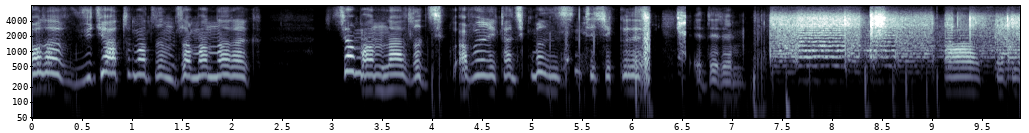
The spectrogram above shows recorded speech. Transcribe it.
arada video atmadığım zamanlara zamanlarda çık, abonelikten çıkmadığınız için teşekkür e- ederim. Aa, tabii.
